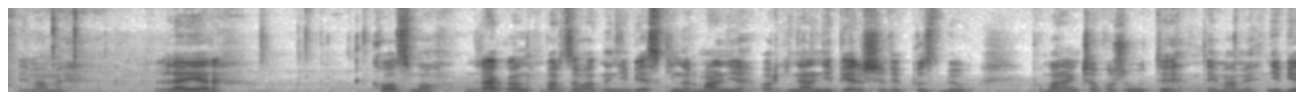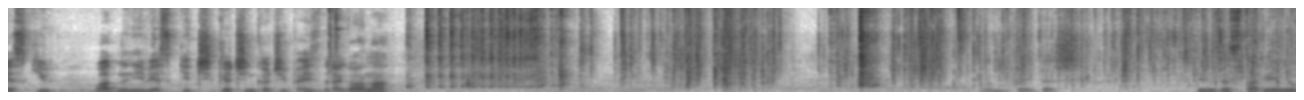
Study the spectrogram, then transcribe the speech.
Tutaj mamy layer Cosmo Dragon, bardzo ładny niebieski. Normalnie, oryginalnie pierwszy wypust był pomarańczowo-żółty. Tutaj mamy niebieski, ładny niebieski Gachinko Chip Ace Dragona. Mam tutaj też w tym zestawieniu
